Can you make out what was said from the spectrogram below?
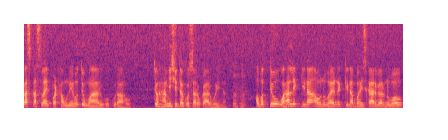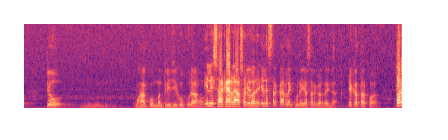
कस कसलाई पठाउने हो त्यो उहाँहरूको कुरा हो। त्यो हामीसितको सरोकार होइन। अब त्यो उहाँले किन आउनु भएन किन बहिष्कार गर्नुभयो त्यो उहाँको मन्त्रीजीको कुरा हो। यसले सरकारलाई असर गर्यो यसले सरकारलाई कुनै असर गर्दैन। एकतर्फ तर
